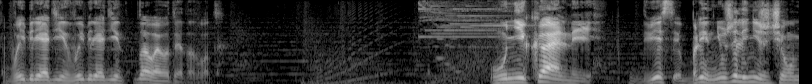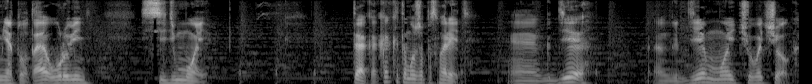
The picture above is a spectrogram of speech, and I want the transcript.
Выбери один, выбери один. Давай вот этот вот. Уникальный. 200... Блин, неужели ниже, чем у меня тот, а? Уровень седьмой. Так, а как это можно посмотреть? Э, где... Где мой чувачок?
